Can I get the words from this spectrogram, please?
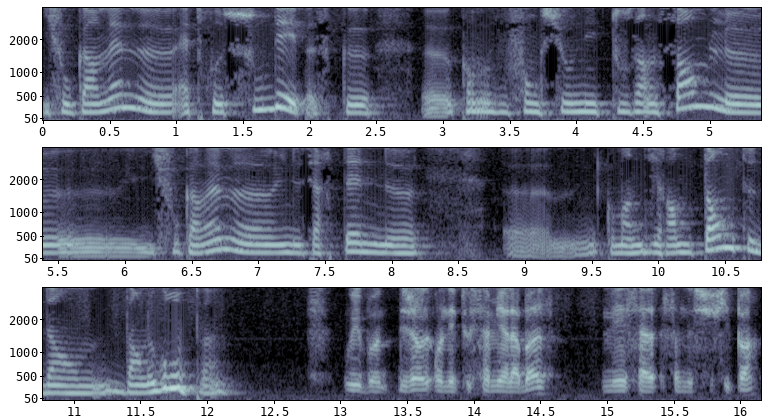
il faut quand même euh, être soudé parce que euh, comme vous fonctionnez tous ensemble, il faut quand même une certaine, comment dire, entente dans, dans le groupe. Oui, bon, déjà on est tous amis à la base, mais ça, ça ne suffit pas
